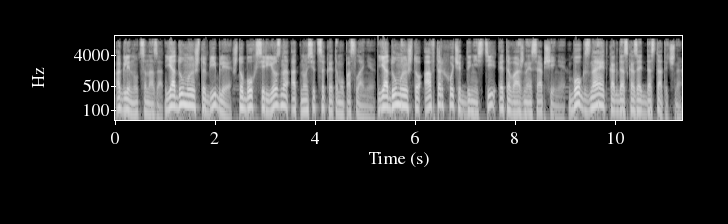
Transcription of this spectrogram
оглянуться назад. Я думаю, что Библия, что Бог серьезно относится к этому посланию. Я думаю, что автор хочет донести это важное сообщение. Бог знает, когда сказать достаточно,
